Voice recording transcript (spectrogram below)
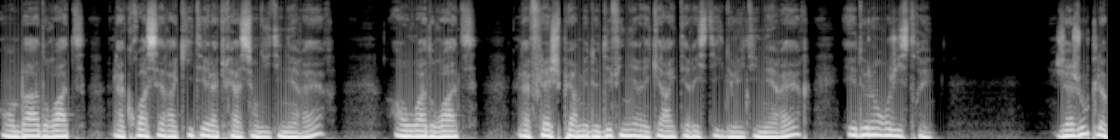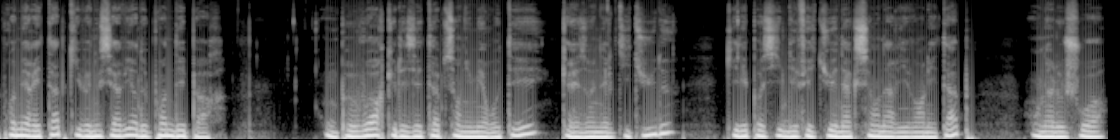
En bas à droite, la croix sert à quitter la création d'itinéraire. En haut à droite, la flèche permet de définir les caractéristiques de l'itinéraire et de l'enregistrer. J'ajoute la première étape qui va nous servir de point de départ. On peut voir que les étapes sont numérotées, qu'elles ont une altitude, qu'il est possible d'effectuer une action en arrivant à l'étape. On a le choix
